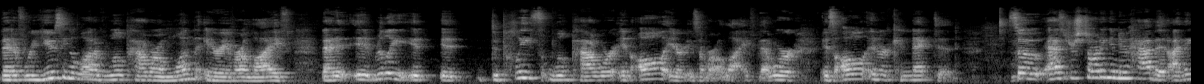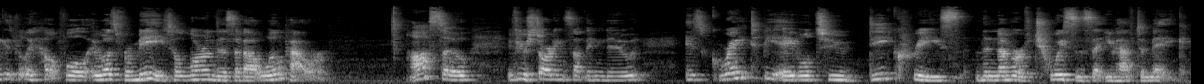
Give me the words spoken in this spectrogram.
that if we're using a lot of willpower in one area of our life, that it, it really it, it depletes willpower in all areas of our life that we're is all interconnected. So as you're starting a new habit i think it's really helpful it was for me to learn this about willpower. Also if you're starting something new it's great to be able to decrease the number of choices that you have to make.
